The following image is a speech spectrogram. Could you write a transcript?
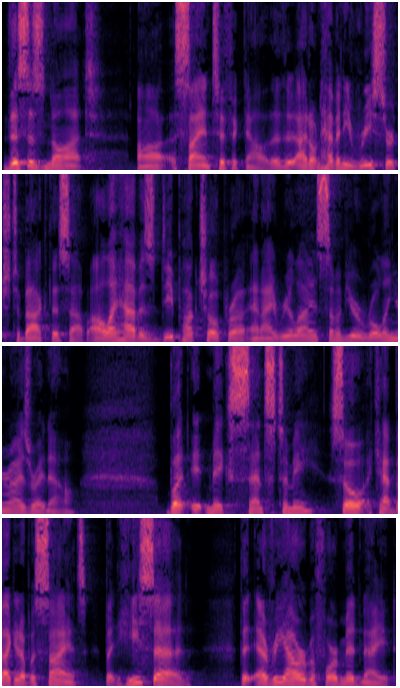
This is not uh, scientific now. I don't have any research to back this up. All I have is Deepak Chopra, and I realize some of you are rolling your eyes right now, but it makes sense to me. So I can't back it up with science. But he said that every hour before midnight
